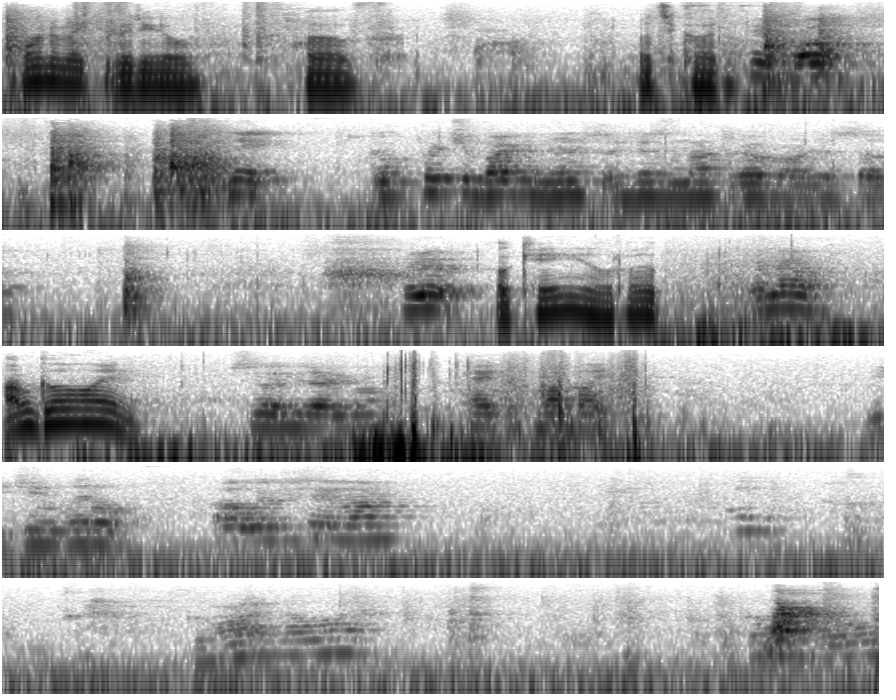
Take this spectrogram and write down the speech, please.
I want to make a video of... What's it called? Hey, bro. Nick, go put your bike in there so he doesn't knock it over on this stuff. Hurry up, Okay, hold up. right now. I'm going! So he's already gone. Hey, that's my bike. You two little... Oh, what did you say, Mom? Come on, Noah. Come on, Noah.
